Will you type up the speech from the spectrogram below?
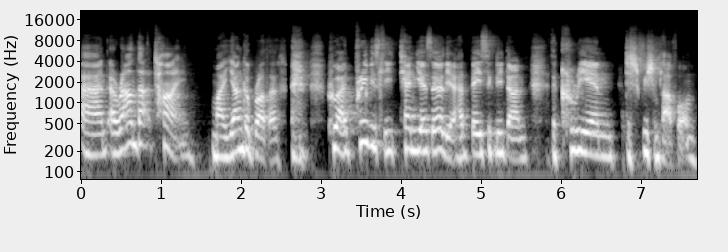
And around that time, my younger brother, who had previously 10 years earlier had basically done the Korean distribution platform,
